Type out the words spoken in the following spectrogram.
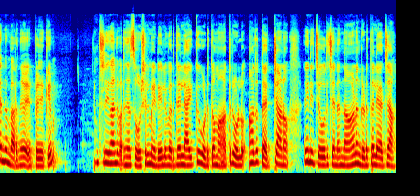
എന്നും പറഞ്ഞു കഴിയുമ്പോഴേക്കും ശ്രീകാന്ത് പറഞ്ഞ സോഷ്യൽ മീഡിയയിൽ വെറുതെ ലൈക്ക് കൊടുത്താൽ മാത്രമേ ഉള്ളൂ. അത് തെറ്റാണോ? ഇനി ചോദിച്ചെന്നെ നാണം കെടുത്തല്ലേ അച്ഛാ?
